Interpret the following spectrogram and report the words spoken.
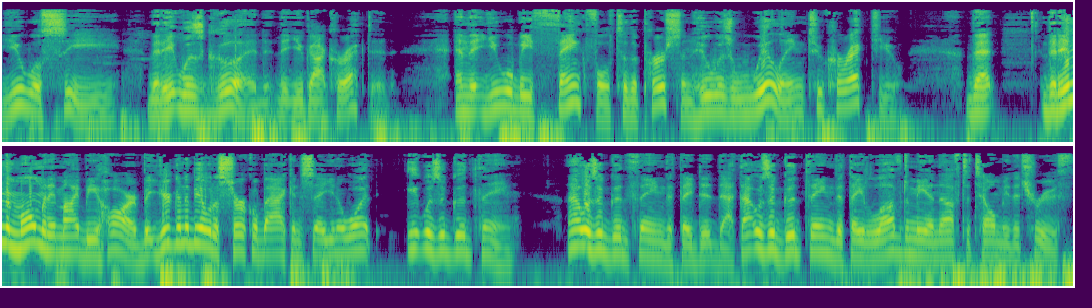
you will see that it was good that you got corrected and that you will be thankful to the person who was willing to correct you. That, that in the moment it might be hard, but you're going to be able to circle back and say, you know what? It was a good thing. That was a good thing that they did that. That was a good thing that they loved me enough to tell me the truth.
